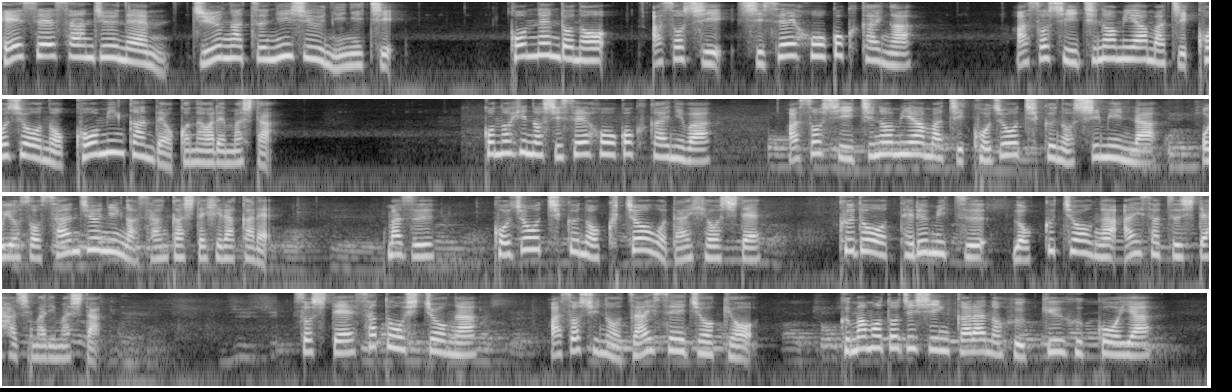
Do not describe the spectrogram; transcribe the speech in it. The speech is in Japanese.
平成30年10月22日、今年度の阿蘇市市政報告会が、阿蘇市一宮町古城の公民館で行われました。この日の市政報告会には、阿蘇市一宮町古城地区の市民らおよそ30人が参加して開かれ、まず古城地区の区長を代表して、工藤照光六区長が挨拶して始まりました。そして佐藤市長が阿蘇市の財政状況、熊本地震からの復旧復興や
